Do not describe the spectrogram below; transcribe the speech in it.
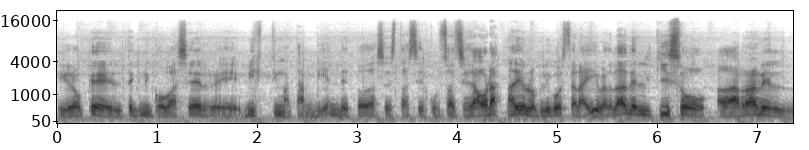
y creo que el técnico va a ser eh, víctima también de todas estas circunstancias. Ahora, nadie lo obligó a estar ahí, ¿verdad? Él quiso agarrar el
